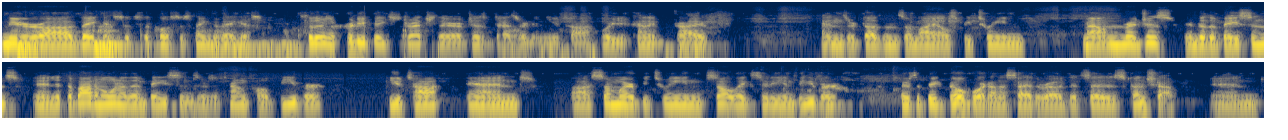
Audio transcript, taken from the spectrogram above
near uh, Vegas. It's the closest thing to Vegas. So there's a pretty big stretch there of just desert in Utah where you kind of drive tens or dozens of miles between mountain ridges into the basins. And at the bottom of one of them basins, there's a town called Beaver, Utah. And uh, somewhere between Salt Lake City and Beaver, there's a big billboard on the side of the road that says gun shop. And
